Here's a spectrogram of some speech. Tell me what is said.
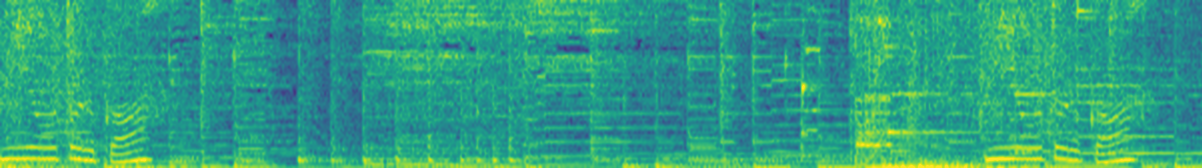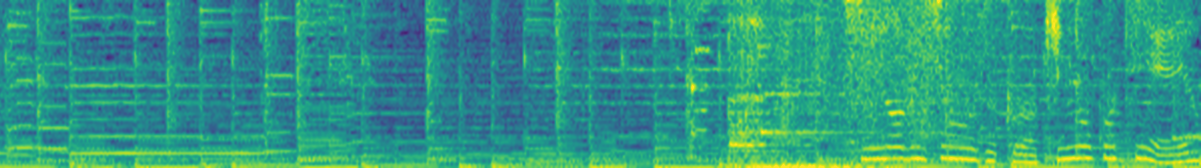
見ようとるか？見ようとるか？忍び装束は着心地ええわ。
